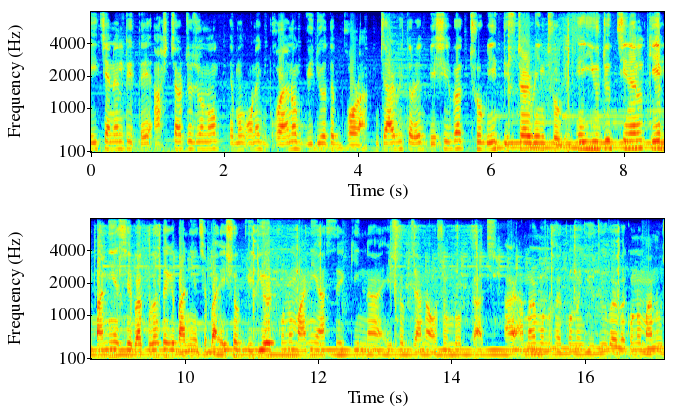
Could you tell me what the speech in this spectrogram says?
এই চ্যানেলটিতে আশ্চর্যজনক এবং অনেক ভয়ানক ভিডিওতে ভরা, যার ভিতরে বেশিরভাগ ছবি ডিস্টার্বিং ছবি। এই ইউটিউব চ্যানেল কে বানিয়েছে বা কোথা থেকে বানিয়েছে বা এইসব ভিডিওর কোনো মানি আছে কি না, এসব জানা অসম্ভব কাজ। আর আমার মনে হয় কোনো ইউটিউবার বা কোনো মানুষ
